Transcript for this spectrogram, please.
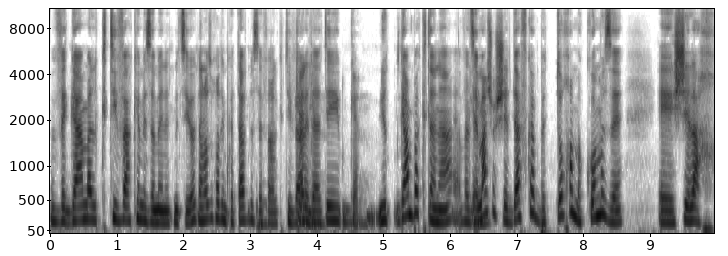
וגם על כתיבה כמזמנת מציאות. אני לא זוכרת אם כתבת בספר על כתיבה, כן, כן. לדעתי, כן. גם בקטנה, אבל זה כן. משהו שדווקא בתוך המקום הזה אה, שלך,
